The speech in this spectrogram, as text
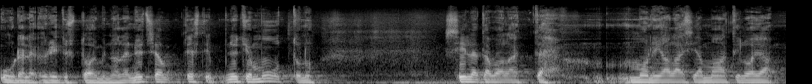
uudelle yritystoiminnalle. Nyt se on tietysti nyt jo muuttunut sillä tavalla, että monialaisia maatiloja –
